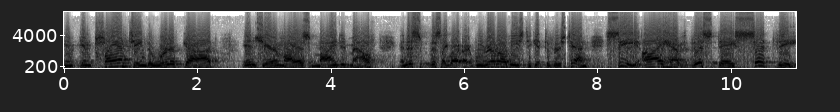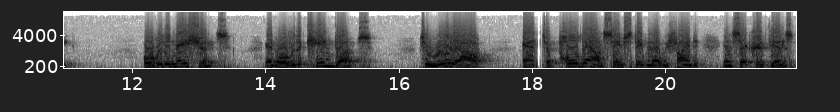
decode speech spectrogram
implanting the Word of God in Jeremiah's mind and mouth. And this, this like uh, we read all these to get to verse 10. See, I have this day set thee over the nations and over the kingdoms to root out and to pull down, same statement that we find in 2 Corinthians,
